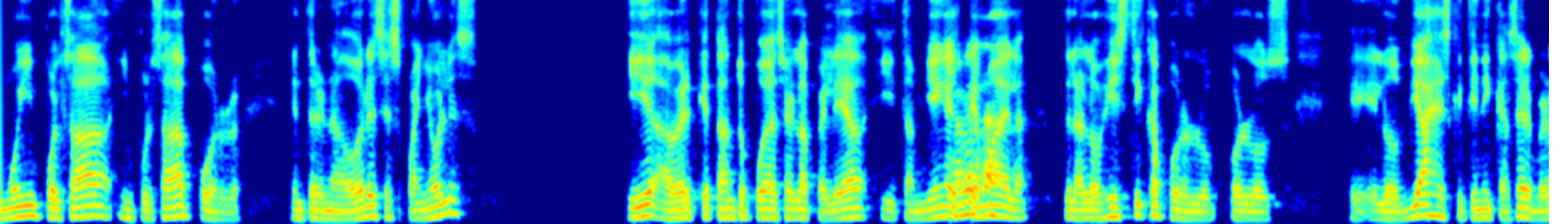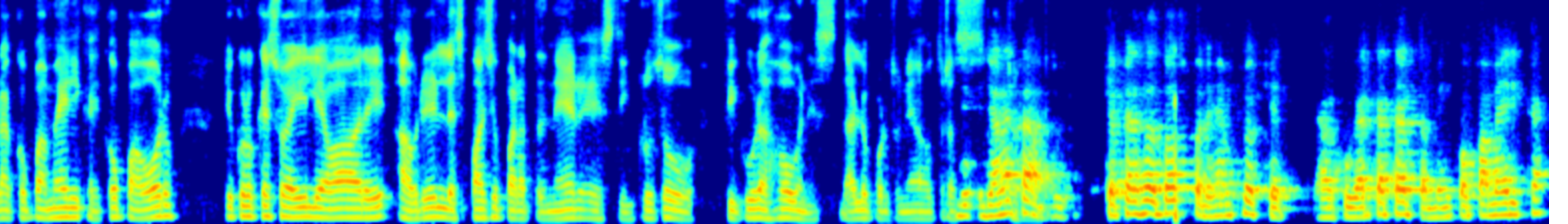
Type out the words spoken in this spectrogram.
muy impulsada, impulsada por entrenadores españoles y a ver qué tanto puede hacer la pelea y también el tema de la, de la logística por, por los, los viajes que tienen que hacer, ¿verdad? Copa América y Copa Oro yo creo que eso ahí le va a abrir, el espacio para tener este, incluso figuras jóvenes, darle oportunidad a otras. Jonathan, ¿qué piensas vos, por ejemplo, que al jugar Qatar también Copa América,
